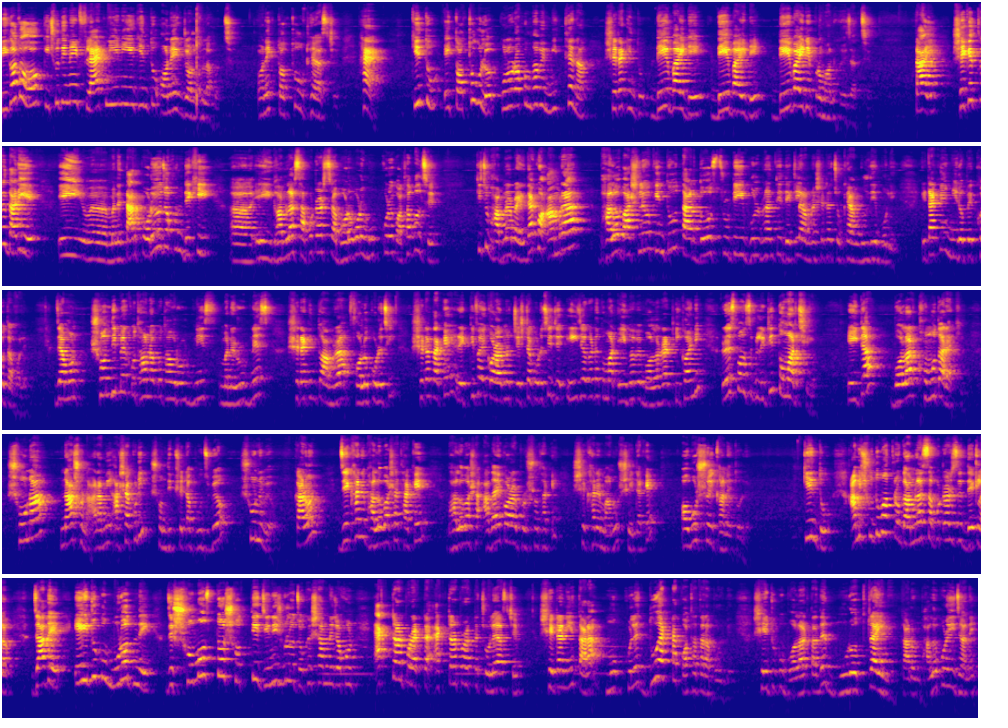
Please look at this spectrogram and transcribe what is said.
বিগত কিছুদিন এই ফ্ল্যাট নিয়ে নিয়ে কিন্তু অনেক জলঘোলা হচ্ছে, অনেক তথ্য উঠে আসছে। হ্যাঁ কিন্তু এই তথ্যগুলো কোনো রকমভাবে মিথ্যে না, সেটা কিন্তু day by day day by day day by day প্রমাণ হয়ে যাচ্ছে। তাই সেক্ষেত্রে দাঁড়িয়ে এই মানে তারপরেও যখন দেখি এই গামলার সাপোর্টার্সরা বড় বড় মুখ করে কথা বলছে, কিছু ভাবনার বাইরে। দেখো, আমরা ভালোবাসলেও কিন্তু তার দোষ, ত্রুটি, ভুলভ্রান্তি দেখলে আমরা সেটা চোখে আঙুল দিয়ে বলি। এটাকে নিরপেক্ষতা বলে। যেমন সন্দীপের কোথাও না কোথাও রুডনেস মানে রুডনেস সেটা কিন্তু আমরা ফলো করেছি। সেটা তাকে রেকটিফাই করানোর চেষ্টা করেছি যে এই জায়গাটা তোমার এইভাবে বলাটা ঠিক হয়নি রেসপন্সিবিলিটি তোমার ছিল। এইটা বলার ক্ষমতা রাখি। শোনা, না শোনা, আর আমি আশা করি সন্দীপ সেটা বুঝবেও, শুনবেও। কারণ যেখানে ভালোবাসা থাকে, ভালোবাসা আদায় করার প্রশ্ন থাকে, সেখানে মানুষ সেইটাকে অবশ্যই কানে তোলে। কিন্তু আমি শুধুমাত্র গামলা সাপোর্টার্সদের দেখলাম, যাদের এইটুকু মুরদ নেই যে সমস্ত সত্যি জিনিসগুলো চোখের সামনে যখন একটার পর একটা, একটার পর একটা চলে আসছে, সেটা নিয়ে তারা মুখ খুলে দু একটা কথা তারা বলবে। সেইটুকু বলার তাদের মুরদটাই নেই, কারণ ভালো করেই জানে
